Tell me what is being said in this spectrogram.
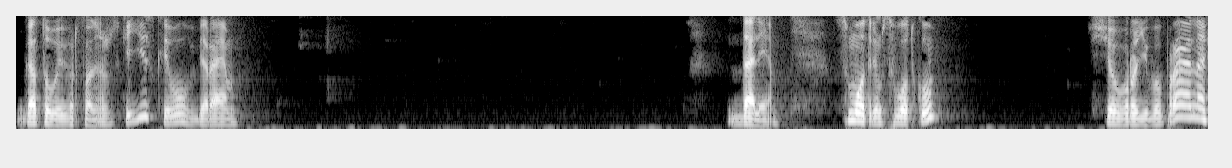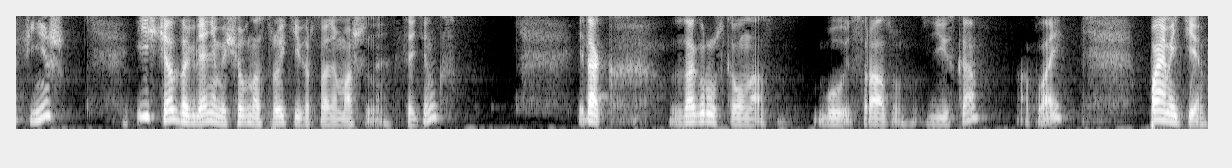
готовый виртуальный жесткий диск, его выбираем. Далее. Смотрим сводку все вроде бы правильно. Финиш. И сейчас заглянем еще в настройки виртуальной машины. Settings. Итак, загрузка у нас будет сразу с диска. Apply. Памяти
